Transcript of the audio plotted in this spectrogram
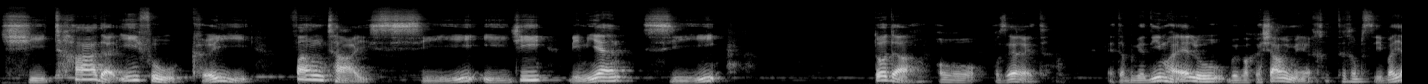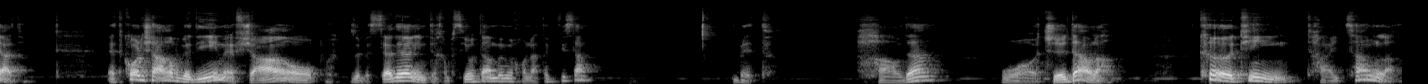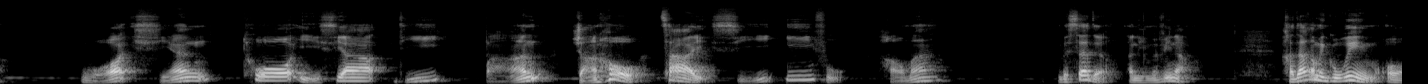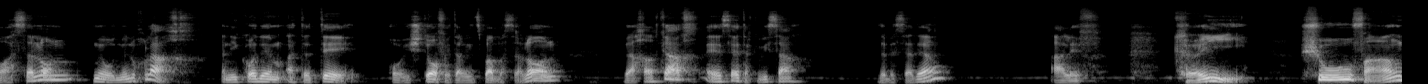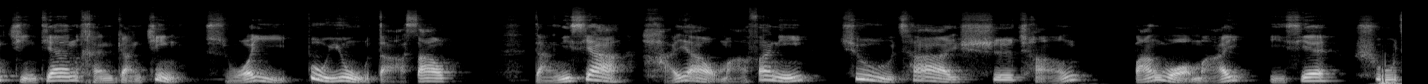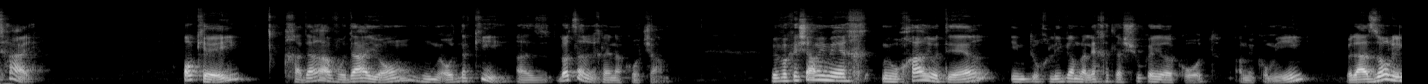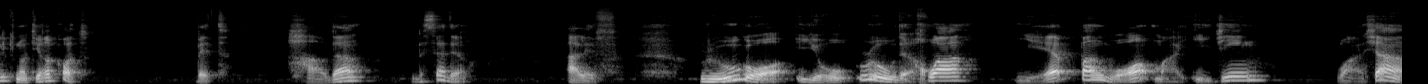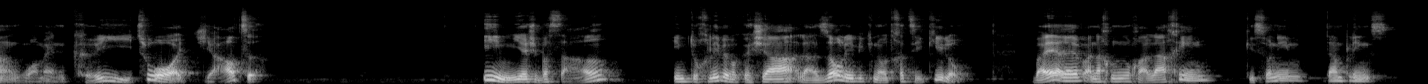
其他的衣服可以放在洗衣机里面洗。תודה, או עוזרת. את הבגדים האלו בבקשה ממך תחפשי ביד. את כל שאר הבגדים אפשר, או זה בסדר, אם תחפשי אותם במכונת הכביסה. ב. 好的，我知道了。客厅太脏了，我先拖一下地板，然后再洗衣服，好吗？בסדר, אני מבינה. חדר המגורים או הסלון מאוד מלוכלך. אני קודם אטאטא או אשטוף את הרצפה בסלון, ואחר כך אעשה את הכביסה. זה בסדר? א', 可以书房今天很干净，所以不用打扫。等一下还要麻烦你去菜市场帮我买一些蔬菜. אוקיי, חדר העבודה היום הוא מאוד נקי, אז לא צריך לנקות שם. בבקשה ממך, מאוחר יותר, אם תוכלי גם ללכת לשוק הירקות המקומי ולעזור לי לקנות ירקות. ב. 好的 בסדר. א. 如果有肉的话，也帮我买一斤。晚上我们可以做饺子。אם יש בשר, אם תוכלי בבקשה לעזור לי לקנות חצי קילו. בערב אנחנו נוכל להכין כיסונים, דמפלינגס.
